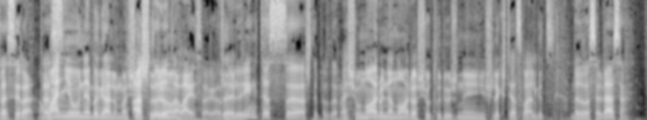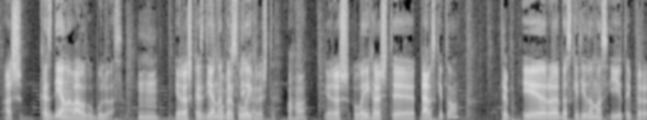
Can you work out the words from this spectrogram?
tas yra. Tas... man jau nebegalima. Aš, jau Aš turiu tą laisvę, aš Taip. galiu rinktis, aš taip ir darau. Aš jau noriu, nenoriu, aš jau turiu, žinai, iš lėkštės valgyti. Bet va svarbiausia, aš kasdieną valgau bulves. Mhm. Ir aš kasdieną Labai perku sveika. laikraštį. Aha. Ir aš laikraštį perskaitau. Taip. Ir beskaitydamas į jį taip ir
